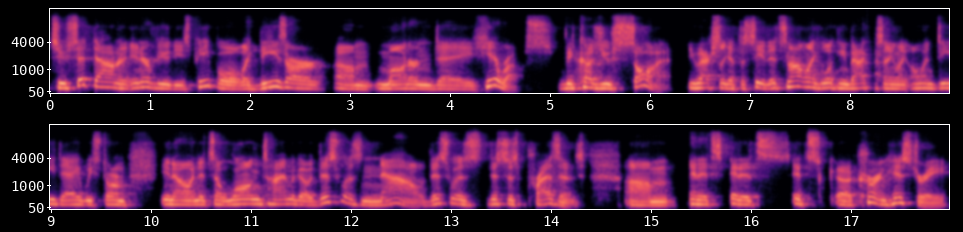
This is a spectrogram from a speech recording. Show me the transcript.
to sit down and interview these people, like these are um, modern day heroes because you saw it. You actually get to see it. It's not like looking back saying like, oh, in D Day we stormed, you know, and it's a long time ago. This was now. This was this is present, um, and it's it, it's it's uh, current history.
